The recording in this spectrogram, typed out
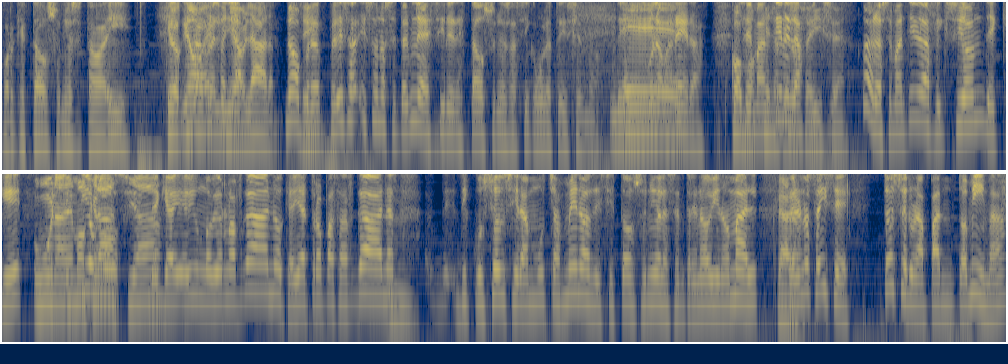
porque Estados Unidos estaba ahí. Creo que no, esa eso ni hablar. no, Sí. pero, pero eso, eso no se termina de decir en Estados Unidos así como lo estoy diciendo. De Eh, ninguna manera. ¿cómo? Se ¿Qué es lo mantiene no la se dice? Bueno, se mantiene la ficción de que Hubo una un democracia. de que había un gobierno afgano, que había tropas afganas, Mm. discusión si eran muchas menos, de si Estados Unidos las entrenó bien o mal. Claro. Pero no se dice, todo eso era una pantomima.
